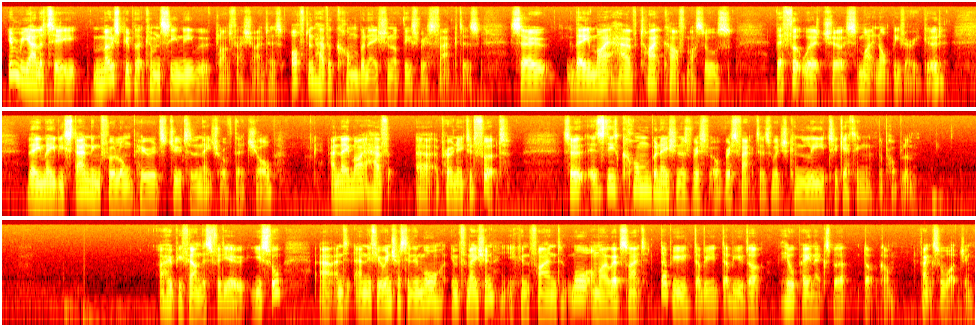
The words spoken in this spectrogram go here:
In reality, most people that come and see me with plantar fasciitis often have a combination of these risk factors. So they might have tight calf muscles, their footwear choice might not be very good, they may be standing for long periods due to the nature of their job, and they might have uh, a pronated foot. So it's these combination of risk, of risk factors which can lead to getting the problem. I hope you found this video useful. Uh, and, and if you're interested in more information, you can find more on my website, www.heelpainexpert.com. Thanks for watching.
